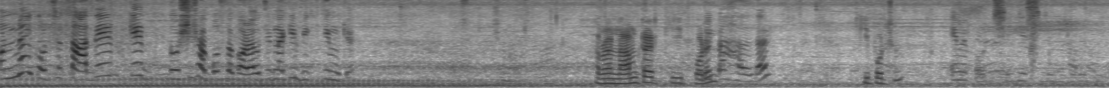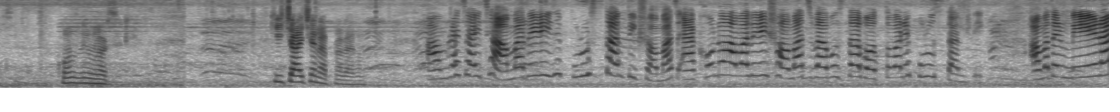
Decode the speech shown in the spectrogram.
অন্যায় করছে তাদেরকে দোষী সাব্যস্ত করা উচিত নাকি ভিকটিমকে আপনার নামটার কি পড়েন? হালদার। কি পড়ছেন? এম এ পড়ছি হিস্ট্রি কোন ইউনিভার্সিটি কি চাইছেন আপনারা এখন? আমরা চাইছি আমাদের এই যে পুরুষতান্ত্রিক সমাজ এখনও আমাদের এই সমাজ ব্যবস্থা বর্তমানে পুরুষতান্ত্রিক। আমাদের মেয়েরা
